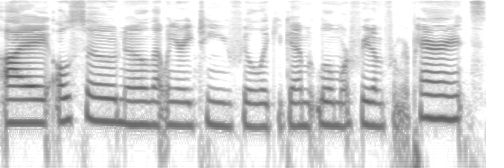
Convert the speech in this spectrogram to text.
I also know that when you're 18, you feel like you get a little more freedom from your parents.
